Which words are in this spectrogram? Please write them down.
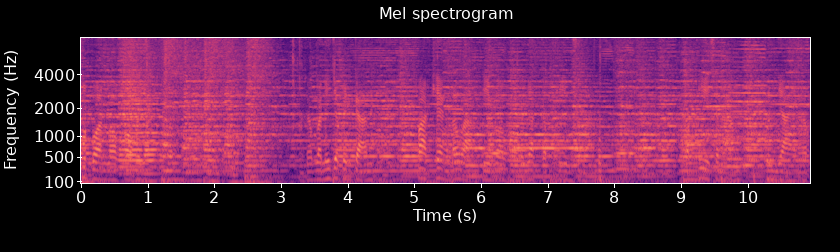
ฟุตบอลรอบกอไปแล้วนะครับวันนี้จะเป็นการฟาดแข่งระหว่างทีมรอบกอไปยัดกับทีมสนามกับที่สนามคุณยายนครับ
